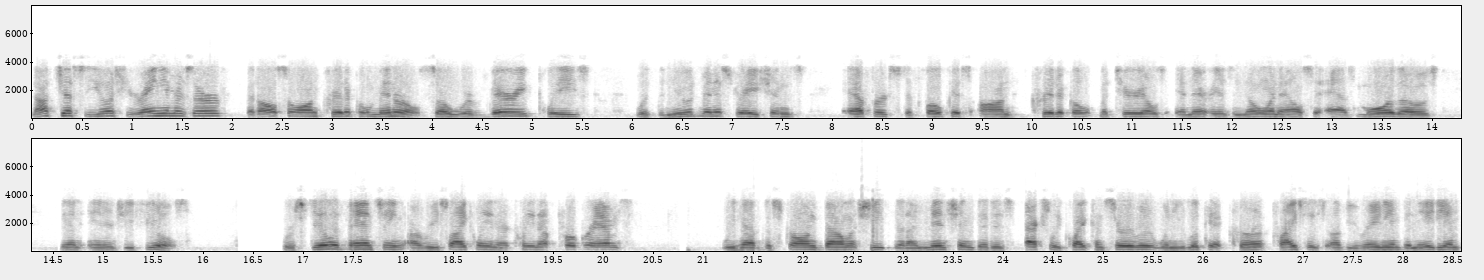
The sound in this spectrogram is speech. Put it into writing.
not just the U.S. uranium reserve, but also on critical minerals. So we're very pleased with the new administration's efforts to focus on critical materials, and there is no one else that has more of those than Energy Fuels. We're still advancing our recycling and our cleanup programs. We have the strong balance sheet that I mentioned that is actually quite conservative when you look at current prices of uranium, vanadium,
